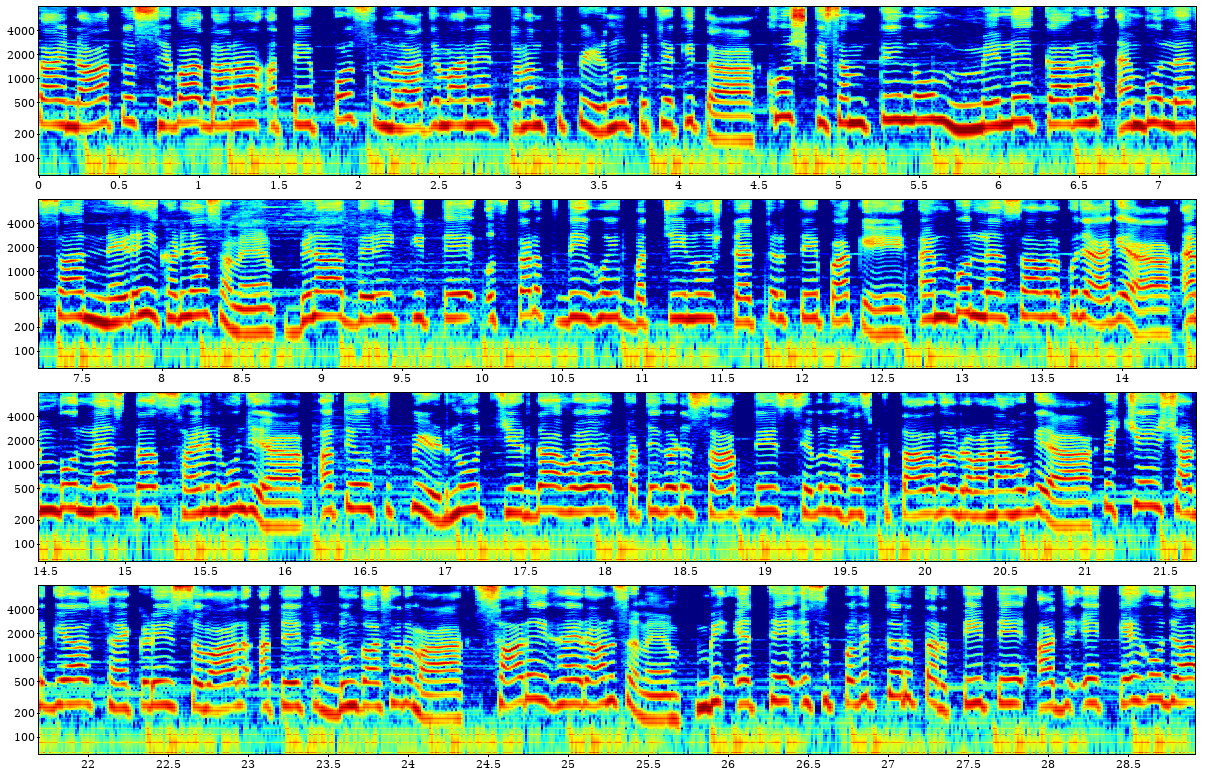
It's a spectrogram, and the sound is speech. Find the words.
ਤਾਇਨਾਤ ਸੇਵਾਦਾਰਾਂ ਅਤੇ ਪੁਲਿਸ ਮੁਲਾਜ਼ਮਾਂ ਨੇ ਤੁਰੰਤ ਭੀੜ ਨੂੰ ਪਿੱਛੇ ਕੀਤਾ। ਖੁਸ਼ਕਿਸਮਤੀ ਨੂੰ ਮੇਲੇ ਕਾਰਨ ਐਂਬੂਲੈਂਸਾਂ ਨੇੜੇ ਹੀ ਖੜੀਆਂ ਸਨ। ਬਿਨਾਂ ਦੇਰੀ ਕੀਤੇ ਉਸ ਤੜਫਦੀ ਹੋਈ ਬੱਚੀ ਨੂੰ ਸਟ੍ਰੈਚਰ ਤੇ ਪਾ ਕੇ ਐਂਬੂਲੈਂਸਾਂ ਵੱਲ ਭਜਾਇਆ ਗਿਆ। ਐਂਬੂਲੈਂਸ ਦਾ ਸਾਇਰਨ ਗੂੰਜਿਆ ਅਤੇ ਉਸ ਭੀੜ ਨੂੰ ਚਿਰਦਾ ਹੋਇਆ ਫਤਿਹਗੜ੍ਹ ਸਾਹਿਬ ਦੇ ਸਿਵਲ ਹਸਪਤਾਲ ਵੱਲ ਰਵਾਨਾ ਹੋ ਗਿਆ। ਪਿੱਛੇ ਛੱਡ ਗਿਆ ਸੈਂਕੜੇ ਸਵਾਲ ਅਤੇ ਇੱਕ ਡੂੰਘਾ ਸਦਮਾ। ਸਾਰੇ ਹੈਰਾਨ ਸਨ ਵੀ ਇੱਥੇ ਇਸ ਪਵਿੱਤਰ ਧਰਤੀ ਤੇ ਅੱਜ ਇਹ ਕਿਹੋ ਜਿਹਾ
